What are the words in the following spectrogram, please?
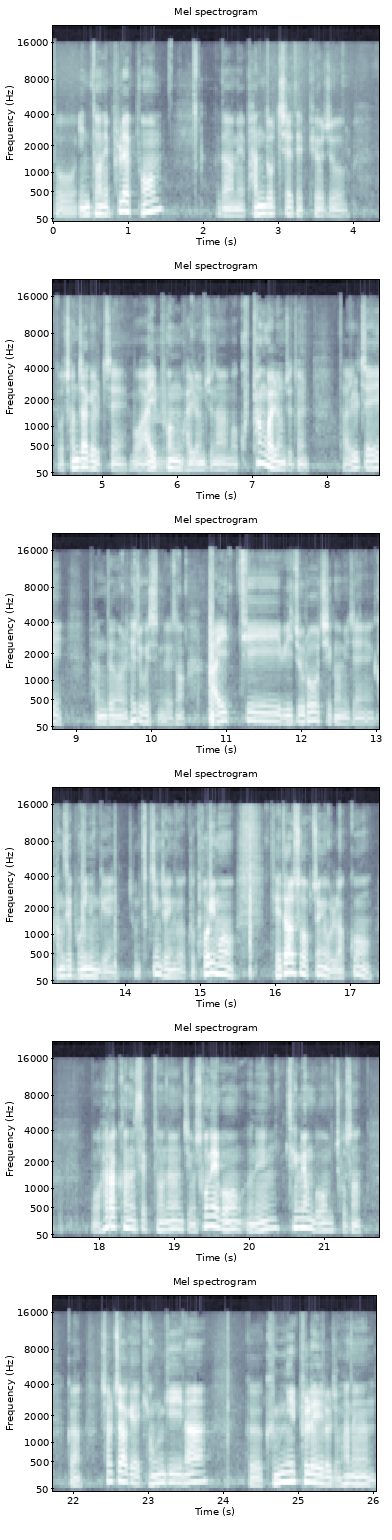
또 인터넷 플랫폼 그다음에 반도체 대표주 또 전자결제 뭐 아이폰 관련주나 뭐 쿠팡 관련주들 다 일제히 반등을 해주고 있습니다. 그래서 IT 위주로 지금 이제 강세 보이는 게 좀 특징적인 것 같고 거의 뭐 대다수 업종이 올랐고 뭐 하락하는 섹터는 지금 손해보험, 은행, 생명보험, 조선. 그러니까 철저하게 경기나 그 금리 플레이를 좀 하는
